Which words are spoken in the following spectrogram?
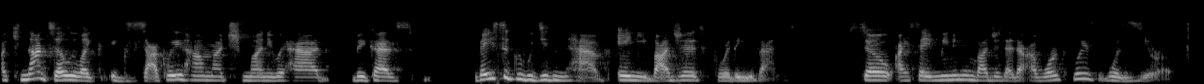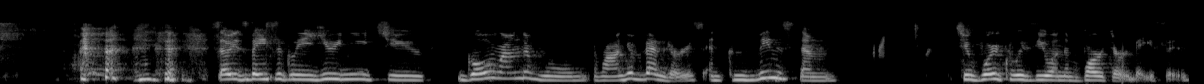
I cannot tell you like exactly how much money we had because basically we didn't have any budget for the event. So I say minimum budget that I worked with was zero. so it's basically you need to go around the room, around your vendors, and convince them to work with you on a barter basis.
